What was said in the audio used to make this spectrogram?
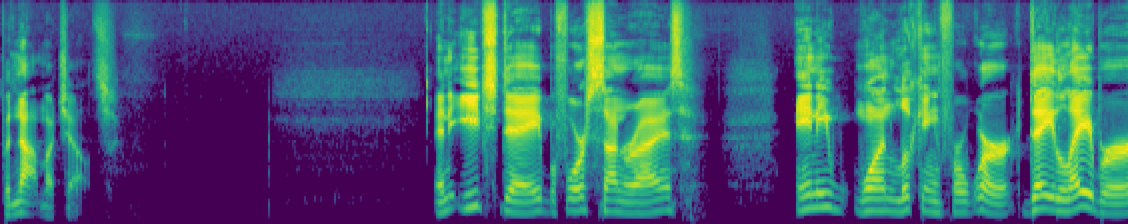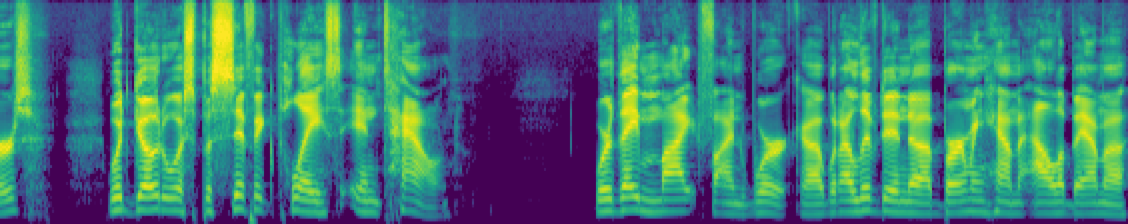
but not much else. And each day before sunrise, anyone looking for work, day laborers, would go to a specific place in town where they might find work. Uh, when I lived in uh, Birmingham, Alabama,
